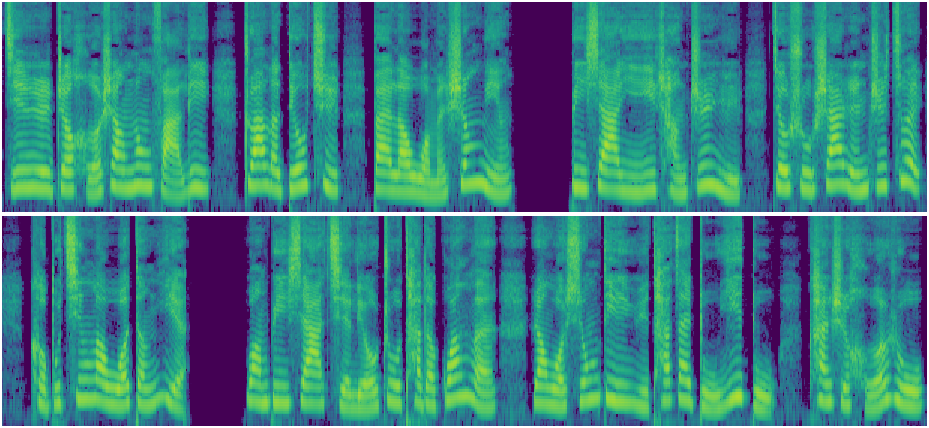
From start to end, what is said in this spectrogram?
今日这和尚弄法力，抓了丢去，败了我们声名。陛下以一场之语，就恕杀人之罪，可不轻了我等也。望陛下且留住他的官文，让我兄弟与他再赌一赌，看是何如。”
